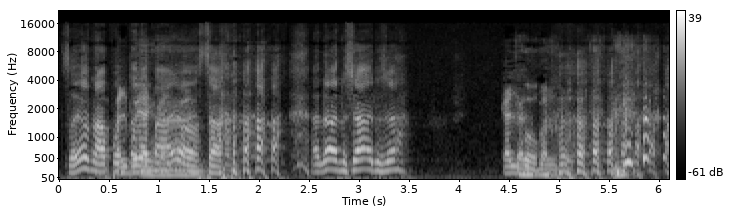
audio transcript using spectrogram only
So yun, napunta kalbo na tayo kalbo. sa... ano, ano siya? Ano siya? Kalbo, Kalbo. kalbo.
